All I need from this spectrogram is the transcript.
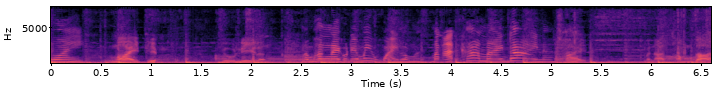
ด้วย ไม่พิบอยู่นี่แล้ว ลำพังนายคนเดียวไม่ไหวหรอกนะมันอาจฆ่านายได้นะ ใช่ มันอาจทำได้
